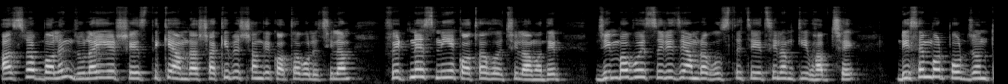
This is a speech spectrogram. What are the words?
আশরাফ বলেন, জুলাইয়ের শেষ দিকে আমরা সাকিবের সঙ্গে কথা বলেছিলাম। ফিটনেস নিয়ে কথা হয়েছিল আমাদের। জিম্বাবুয়ে সিরিজে আমরা বুঝতে চেয়েছিলাম কি ভাবছে। ডিসেম্বর পর্যন্ত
